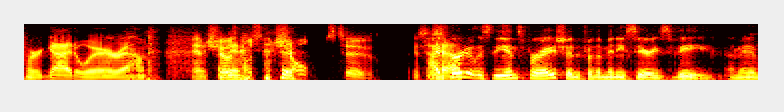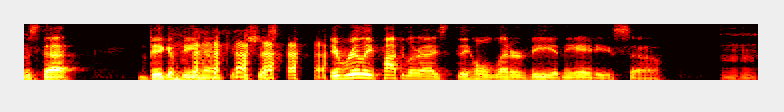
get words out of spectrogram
for a guy to wear around. And it shows mean- most of the shoulders too. It's just, I've Yeah. heard it was the inspiration for the miniseries V. I mean, it was that big a V-neck. It was just, it really popularized the whole letter V in the 80s. So Mhm.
